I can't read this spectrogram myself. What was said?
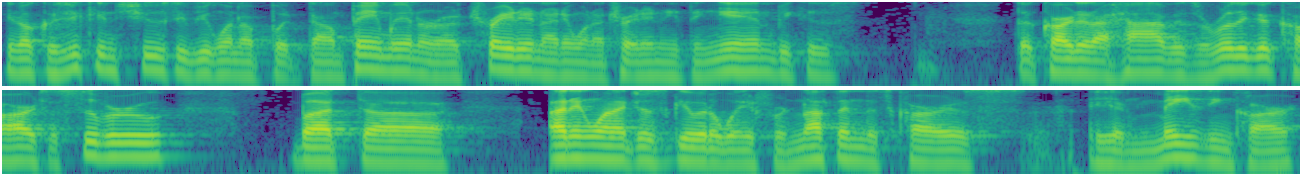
You know, because you can choose if you want to put down payment or a trade in. I didn't want to trade anything in because the car that I have is a really good car. It's a Subaru, but uh, I didn't want to just give it away for nothing. This car is an amazing car,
